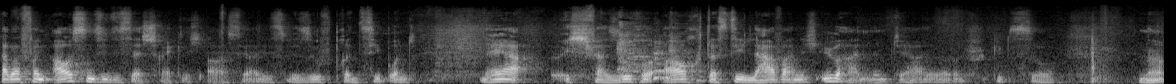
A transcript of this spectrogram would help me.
Aber von außen sieht es sehr schrecklich aus, ja, dieses Vesuv-Prinzip. Und naja, ich versuche auch, dass die Lava nicht überhand nimmt. Ja, also gibt es so. Ne?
